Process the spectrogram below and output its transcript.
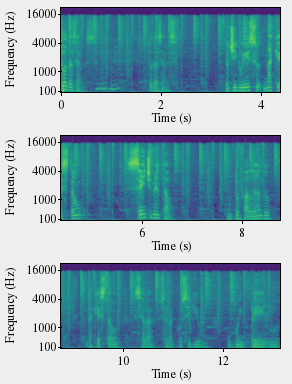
Todas elas. Uhum. Todas elas. Eu digo isso na questão sentimental. Não estou falando da questão se ela, se ela conseguiu um, bom emprego, uhum.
